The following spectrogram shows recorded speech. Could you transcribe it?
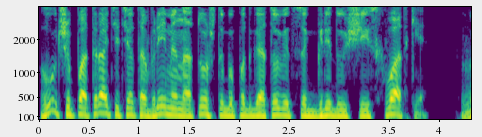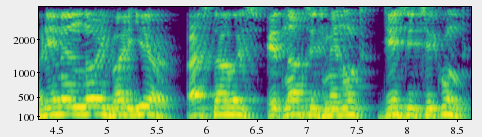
Лучше потратить это время на то, чтобы подготовиться к грядущей схватке. Временной барьер. Осталось 15 минут 10 секунд.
